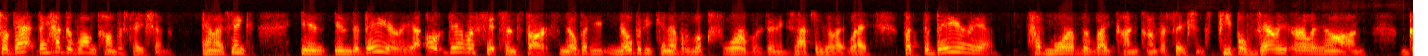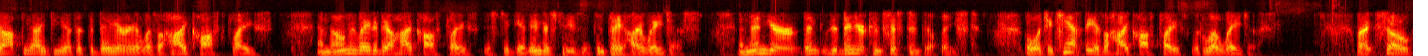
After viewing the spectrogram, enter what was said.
so that they had the wrong conversation. And I think in in the Bay Area, oh, there were fits and starts. Nobody nobody can ever look forward in exactly the right way. But the Bay Area had more of the right kind of conversations. People very early on got the idea that the Bay Area was a high cost place, and the only way to be a high cost place is to get industries that can pay high wages. And then you're then then you're consistent at least. But what you can't be is a high cost place with low wages right? So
